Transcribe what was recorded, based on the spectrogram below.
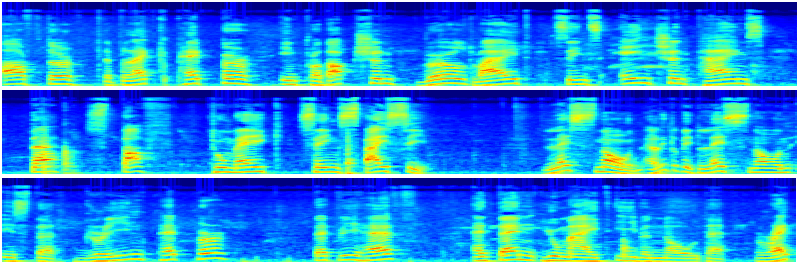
after the black pepper in production worldwide since ancient times. The stuff to make things spicy. Less known, a little bit less known is the green pepper that we have and then you might even know the red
